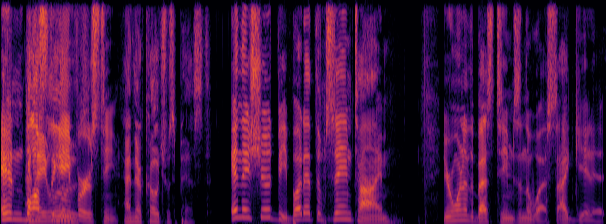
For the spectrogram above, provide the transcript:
And And lost the game for his team. And their coach was pissed. And they should be. But at the same time, you're one of the best teams in the West. I get it.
